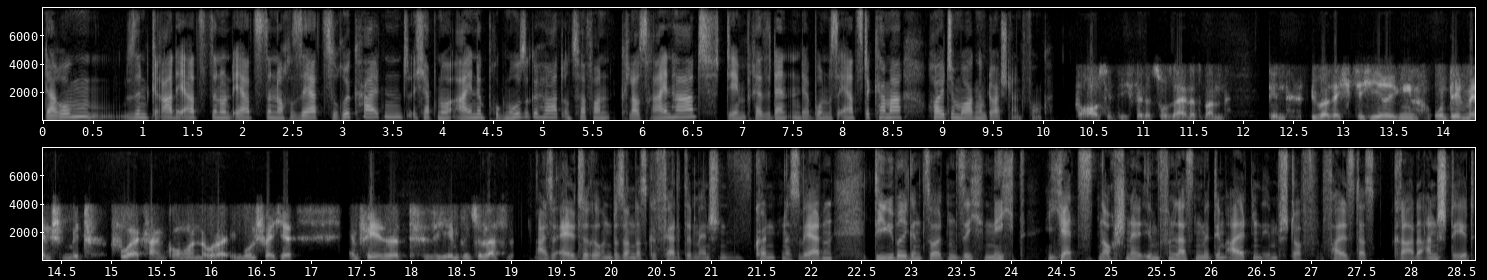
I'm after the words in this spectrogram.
Darum sind gerade Ärztinnen und Ärzte noch sehr zurückhaltend. Ich habe nur eine Prognose gehört, und zwar von Klaus Reinhardt, dem Präsidenten der Bundesärztekammer, heute Morgen im Deutschlandfunk. Voraussichtlich wird es so sein, dass man den über 60-Jährigen und den Menschen mit Vorerkrankungen oder Immunschwäche empfehlen wird, sich impfen zu lassen. Also ältere und besonders gefährdete Menschen könnten es werden. Die übrigens sollten sich nicht jetzt noch schnell impfen lassen mit dem alten Impfstoff, falls das gerade ansteht,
